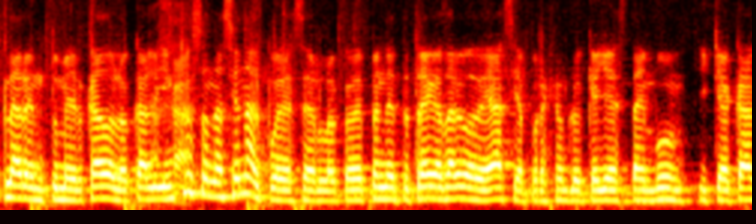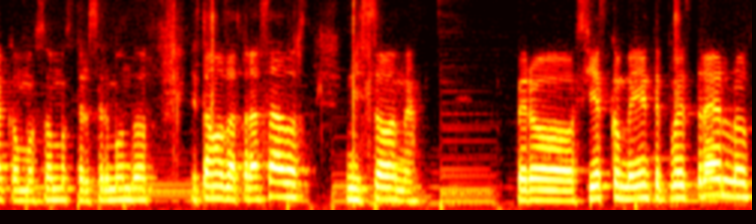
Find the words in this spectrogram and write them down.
claro, en tu mercado local, incluso nacional puede ser, loco. Depende, te traigas algo de Asia, por ejemplo, que ya está en boom y que acá, como somos tercer mundo, estamos atrasados, ni zona. Pero si es conveniente, puedes traerlo,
